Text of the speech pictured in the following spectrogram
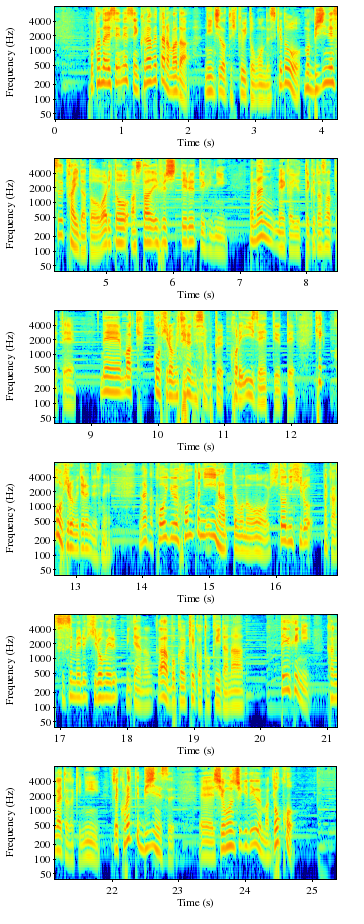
他の SNS に比べたらまだ認知度って低いと思うんですけど、まあ、ビジネス界だと割とアスター F 知ってるっていうふうに、まあ、何名か言ってくださっててで、まあ、結構広めてるんですよ僕。これいいぜって言って。結構広めてるんですね。なんかこういう本当にいいなってものを人に広なんか進める広めるみたいなのが僕は結構得意だなっていうふうに考えた時にじゃあこれってビジネス、えー、資本主義でいう、まあ、どこ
